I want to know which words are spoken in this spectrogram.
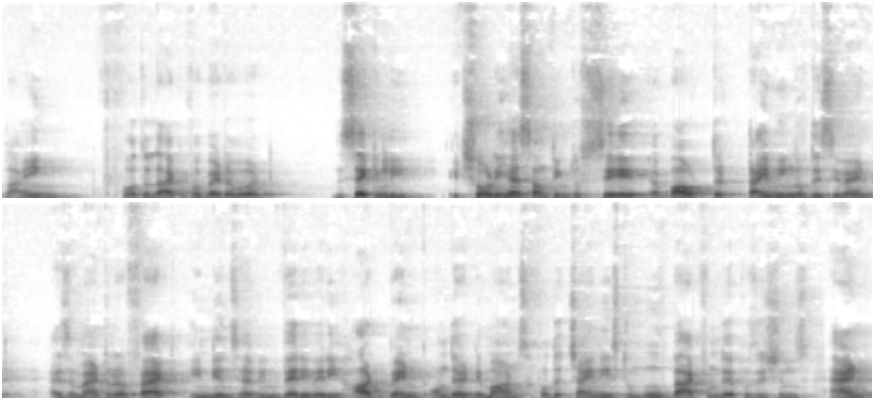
lying, for the lack of a better word. Secondly, it surely has something to say about the timing of this event. As a matter of fact, Indians have been very, very hard bent on their demands for the Chinese to move back from their positions and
